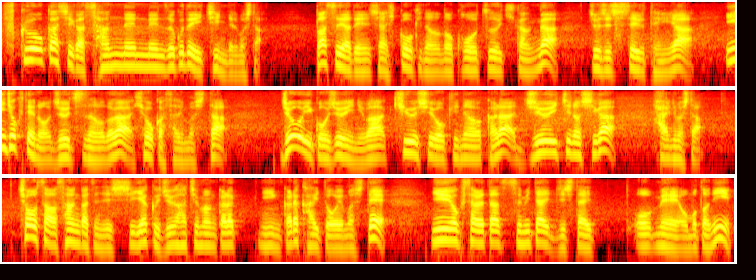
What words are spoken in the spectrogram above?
福岡市が3年連続で1位になりました。バスや電車、飛行機などの交通機関が充実している点や、飲食店の充実などが評価されました。上位50位には九州、沖縄から11の市が入りました。調査は3月に実施、約18万から人から回答を得まして、入力された住みたい自治体を名をもとに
